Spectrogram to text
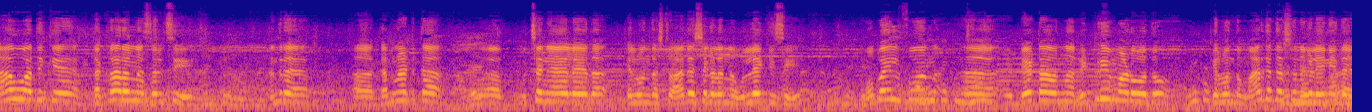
ನಾವು ಅದಕ್ಕೆ ತಕರಾರನ್ನು ಸಲ್ಲಿಸಿ, ಅಂದರೆ ಕರ್ನಾಟಕ ಉಚ್ಚ ನ್ಯಾಯಾಲಯದ ಕೆಲವೊಂದಷ್ಟು ಆದೇಶಗಳನ್ನು ಉಲ್ಲೇಖಿಸಿ ಮೊಬೈಲ್ ಫೋನ್ ಡೇಟಾವನ್ನು ರಿಟ್ರೀವ್ ಮಾಡುವುದು ಕೆಲವೊಂದು ಮಾರ್ಗದರ್ಶನಗಳೇನಿದೆ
